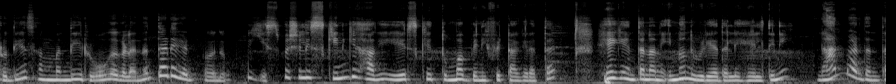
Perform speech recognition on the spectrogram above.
ಹೃದಯ ಸಂಬಂಧಿ ರೋಗಗಳನ್ನು ತಡೆಗಟ್ಟಬಹುದು. ಎಸ್ಪೆಷಲಿ ಸ್ಕಿನ್ಗೆ ಹಾಗೆ ಏರ್ಸ್ಗೆ ತುಂಬ ಬೆನಿಫಿಟ್ ಆಗಿರುತ್ತೆ. ಹೇಗೆ ಅಂತ ನಾನು ಇನ್ನೊಂದು ವಿಡಿಯೋದಲ್ಲಿ ಹೇಳ್ತೀನಿ. ನಾನು ಮಾಡಿದಂಥ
